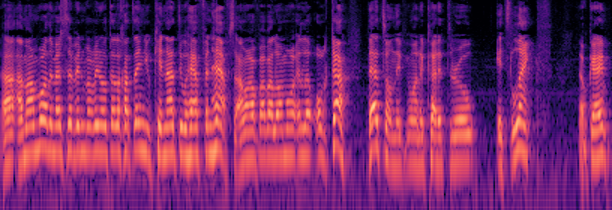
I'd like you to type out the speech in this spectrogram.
Uh, Amar the message of Invarino you cannot do half and half. So Amar Orka. That's only if you want to cut it through its length. Okay?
